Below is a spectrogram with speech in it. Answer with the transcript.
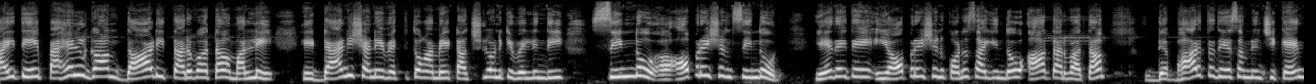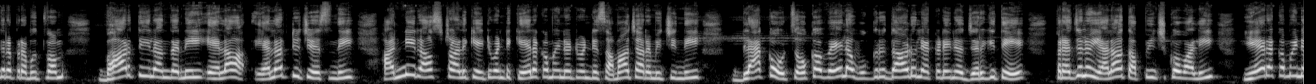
అయితే పహల్గామ్ దాడి తర్వాత మళ్ళీ ఈ డానిష్ అనే వ్యక్తితో ఆమె టచ్లోనికి వెళ్ళింది. సింధు ఆపరేషన్ సింధూర్ ఏదైతే ఈ ఆపరేషన్ కొనసాగిందో ఆ తర్వాత ద- భారతదేశం నుంచి కేంద్ర ప్రభుత్వం భారతీయులందరినీ ఎలా ఎలర్ట్ చేసింది. అన్ని రాష్ట్రాలకి ఎటువంటి కీలకమైనటువంటి సమాచారం ఇచ్చింది. బ్లాక్అవుట్స్ ఒకవేళ ఉగ్రదాడులు ఎక్కడైనా జరిగితే ప్రజలు ఎలా తప్పించుకోవాలి? ఏ రకమైన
